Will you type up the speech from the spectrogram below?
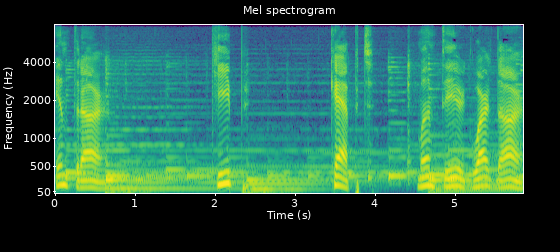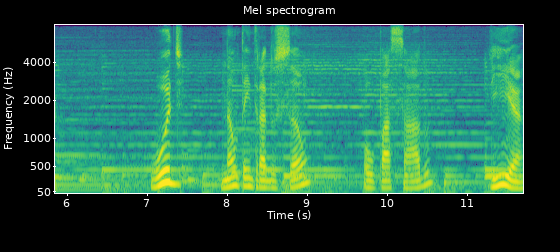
entrar, keep, kept, manter, guardar, would, não tem tradução, ou passado, ria,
